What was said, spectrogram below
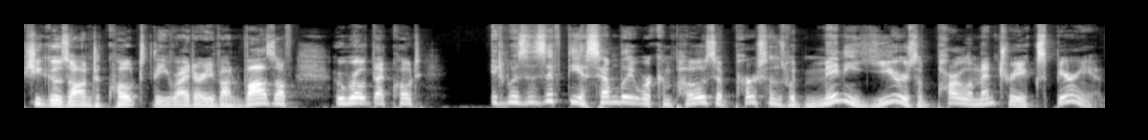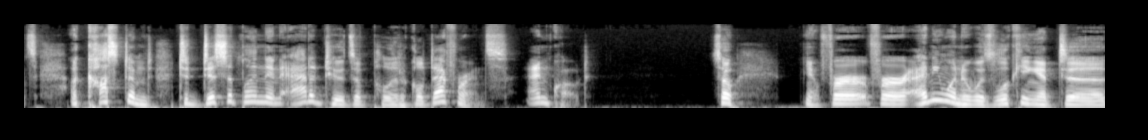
She goes on to quote the writer Ivan Vazov, who wrote that, quote, It was as if the assembly were composed of persons with many years of parliamentary experience, accustomed to discipline and attitudes of political deference. So, you know, for, for anyone who was looking at uh,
